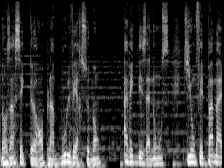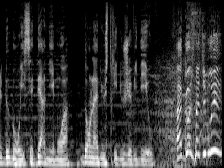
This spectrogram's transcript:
dans un secteur en plein bouleversement avec des annonces qui ont fait pas mal de bruit ces derniers mois dans l'industrie du jeu vidéo. À gauche, faites du bruit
